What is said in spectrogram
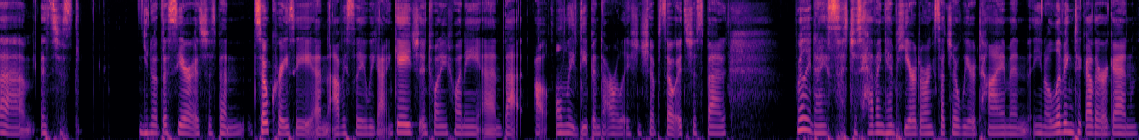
um, it's just you know, this year it's just been so crazy. And obviously, we got engaged in 2020, and that uh, only deepened our relationship. So it's just been really nice just having him here during such a weird time and, you know, living together again.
